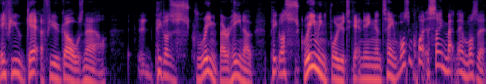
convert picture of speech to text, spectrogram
If you get a few goals now, people are just screaming Berahino. People are screaming for you to get in the England team. It wasn't quite the same back then, was it?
